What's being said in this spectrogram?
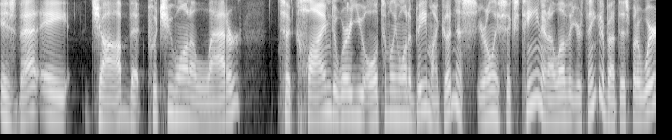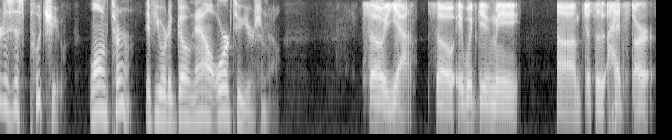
Is that a job that puts you on a ladder to climb to where you ultimately want to be? My goodness, you're only 16, and I love that you're thinking about this. But where does this put you long term if you were to go now or two years from now? So yeah, so it would give me um, just a head start.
